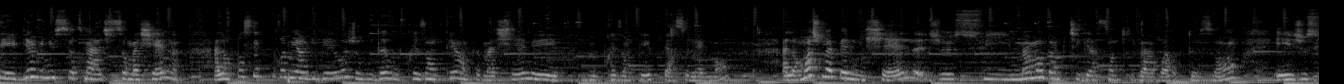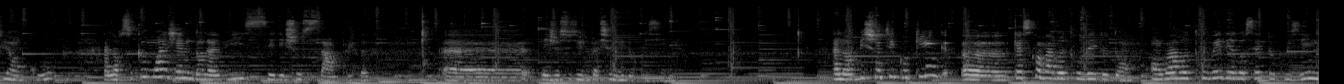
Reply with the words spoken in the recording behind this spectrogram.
et bienvenue sur ma, chaîne. Alors pour cette première vidéo, je voudrais vous présenter un peu ma chaîne et me présenter personnellement. Alors moi je m'appelle Michel, je suis maman d'un petit garçon qui va avoir deux ans et je suis en couple. Alors ce que moi j'aime dans la vie, c'est des choses simples. Euh, et je suis une passionnée de cuisine. Alors, Bichanti Cooking, euh, qu'est-ce qu'on va retrouver dedans? On va retrouver des recettes de cuisine.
